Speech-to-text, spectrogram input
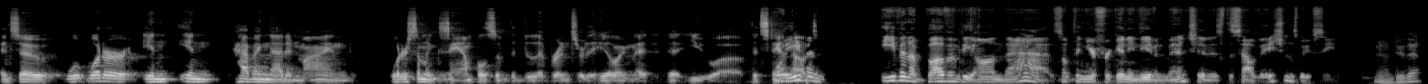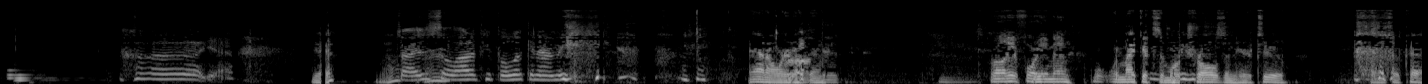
And so what are in in having that in mind, what are some examples of the deliverance or the healing that that you uh, that stand well, out? Even, even above and beyond that, something you're forgetting to even mention is the salvations we've seen. You want to do that? Uh, yeah. Yeah. Well, Sorry, there's right. a lot of people looking at me. yeah, don't worry about that. We're all here for you, man. We might get some more trolls in here too. That's okay.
